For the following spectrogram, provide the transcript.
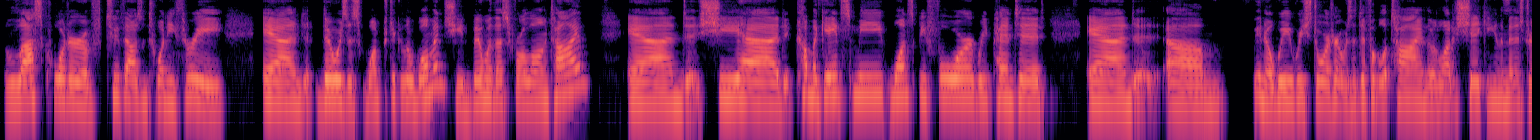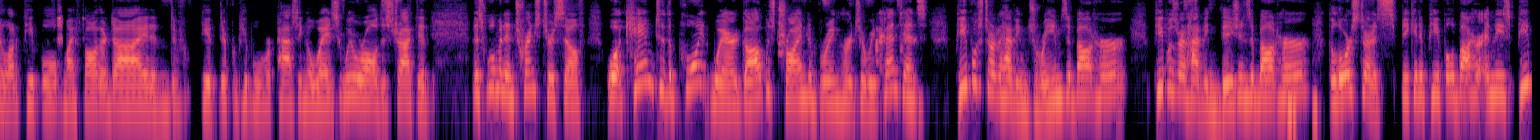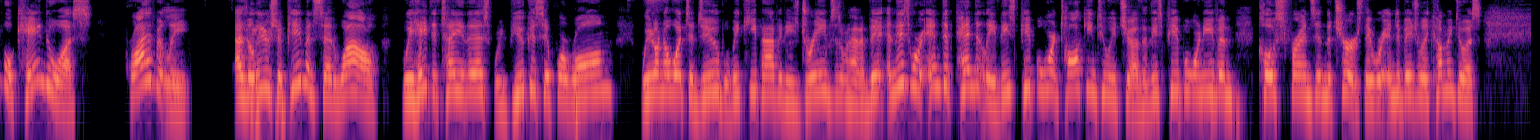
last quarter of 2023, and there was this one particular woman. She'd been with us for a long time, and she had come against me once before, repented, and um, you know, we restored her. It was a difficult time. There was a lot of shaking in the ministry. A lot of people. My father died, and different different people were passing away. So we were all distracted. This woman entrenched herself. Well, it came to the point where God was trying to bring her to repentance. People started having dreams about her. People started having visions about her. The Lord started speaking to people about her, and these people came to us privately as a leadership team and said, "Wow, we hate to tell you this. Rebuke us if we're wrong. We don't know what to do, but we keep having these dreams. And, have a vi-" and these were independently. These people weren't talking to each other. These people weren't even close friends in the church. They were individually coming to us.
